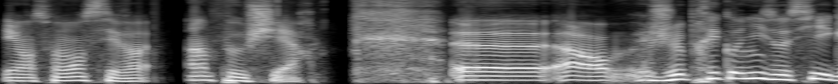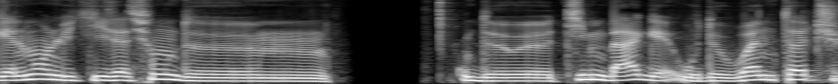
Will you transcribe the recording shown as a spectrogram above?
Et en ce moment, c'est un peu cher. Euh, alors, je préconise aussi également l'utilisation de de team bag ou de one touch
